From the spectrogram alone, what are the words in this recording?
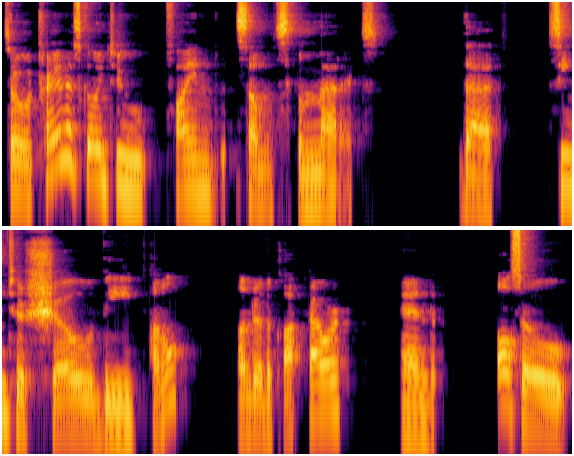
So Tran is going to find some schematics that seem to show the tunnel under the clock tower and also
